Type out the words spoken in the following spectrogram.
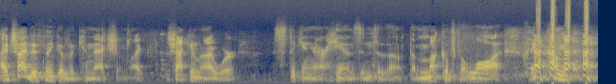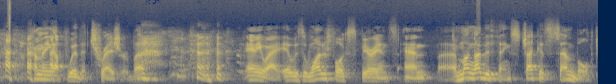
I tried to think of a connection. Like Chuck and I were sticking our hands into the, the muck of the law and come, coming up with a treasure. But anyway, it was a wonderful experience. And uh, among other things, Chuck assembled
